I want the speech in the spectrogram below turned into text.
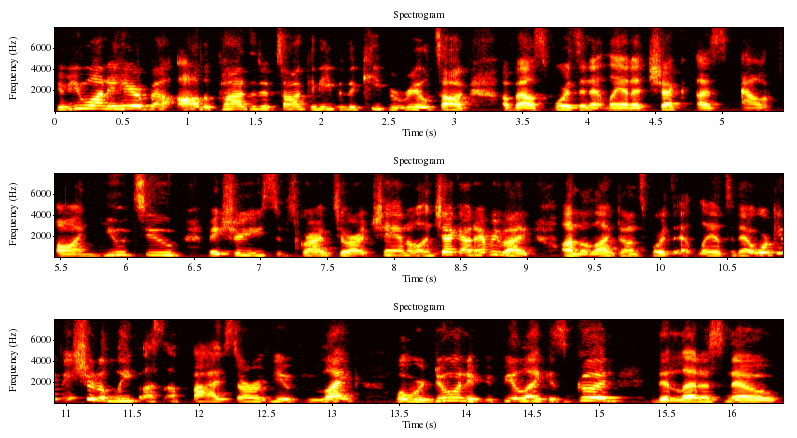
If you want to hear about all the positive talk and even the keep it real talk about sports in Atlanta, check us out on YouTube. Make sure you subscribe to our channel and check out everybody on the Locked On Sports Atlanta Network. And be sure to leave us a five star review if you like what we're doing. If you feel like it's good, then let us know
